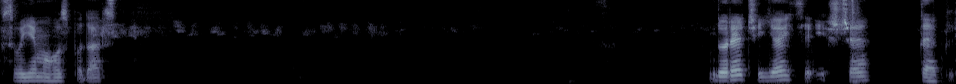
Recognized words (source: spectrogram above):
в своєму господарстві. До речі, яйця іще теплі.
